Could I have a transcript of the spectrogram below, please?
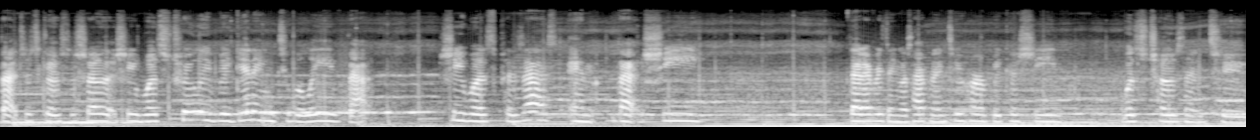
that just goes to show that she was truly beginning to believe that she was possessed and that she that everything was happening to her because she was chosen to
